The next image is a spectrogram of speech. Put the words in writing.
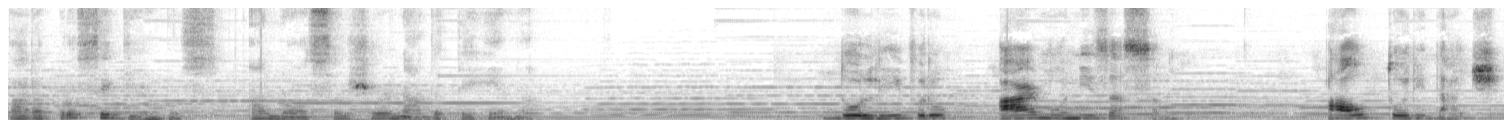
para prosseguirmos a nossa jornada terrena. Do livro Harmonização autoridade.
